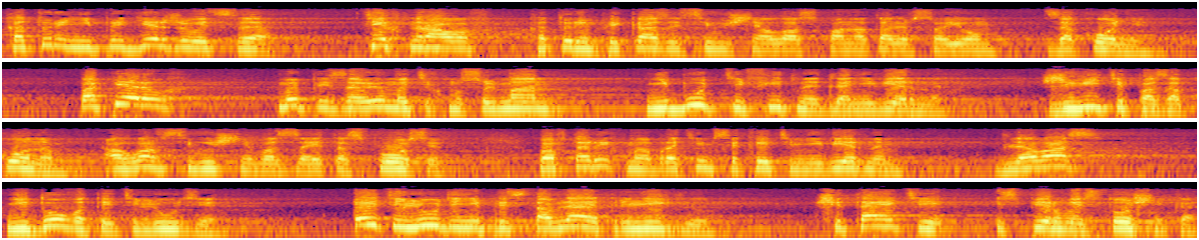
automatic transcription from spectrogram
которые не придерживаются тех нравов, которым приказывает Всевышний Аллах Субхану в своем законе. Во-первых, мы призовем этих мусульман, не будьте фитны для неверных, живите по законам, Аллах Всевышний вас за это спросит. Во-вторых, мы обратимся к этим неверным, для вас не довод эти люди. Эти люди не представляют религию. Читайте из первого источника.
